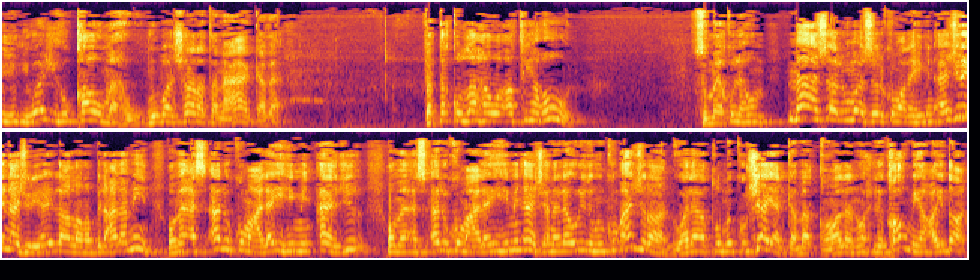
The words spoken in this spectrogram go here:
يواجه قومه مباشرة هكذا. فاتقوا الله وأطيعون. ثم يقول لهم ما أسأل ما أسألكم عليه من أجر؟ إن أجري إلا على رب العالمين. وما أسألكم عليه من أجر؟ وما أسألكم عليه من أجر. أنا لا أريد منكم أجرا ولا أطلب منكم شيئا كما قال نوح لقومه أيضا.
